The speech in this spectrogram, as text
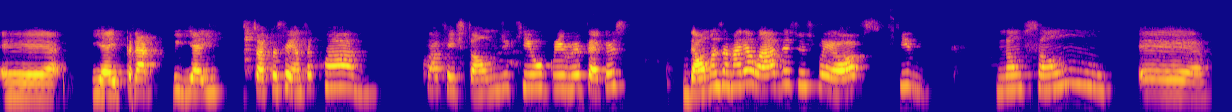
É, e aí, pra, e aí só que você entra com a, com a questão de que o Green Bay Packers dá umas amareladas nos playoffs que não são é,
